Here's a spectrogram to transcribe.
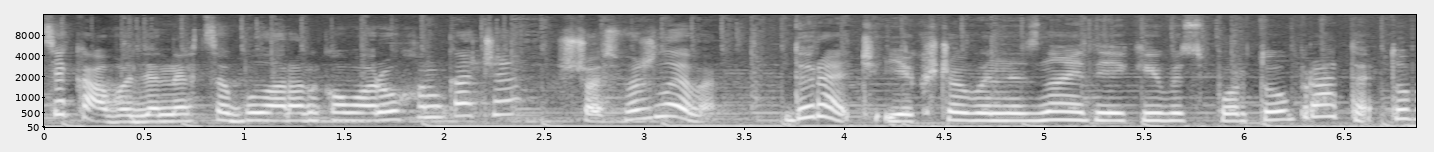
Цікаво, для них це була ранкова руханка чи щось важливе. До речі, якщо ви не знаєте, який вид спорту обрати, то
